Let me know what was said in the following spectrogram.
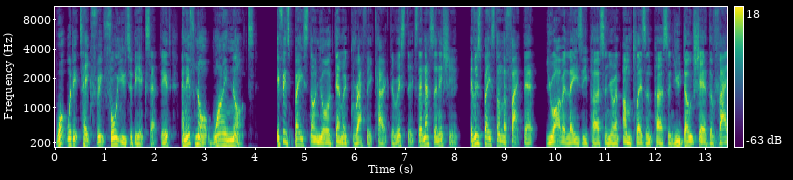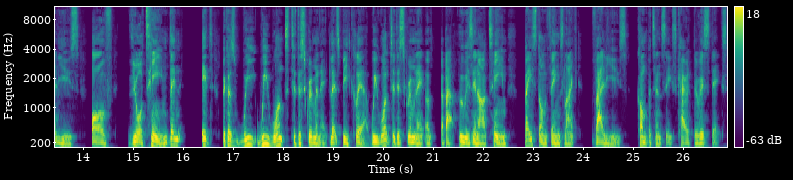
What would it take for, for you to be accepted? And if not, why not? If it's based on your demographic characteristics, then that's an issue. If it's based on the fact that you are a lazy person, you're an unpleasant person, you don't share the values of your team, then it's because we, we want to discriminate. Let's be clear. We want to discriminate about who is in our team based on things like values, competencies, characteristics.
